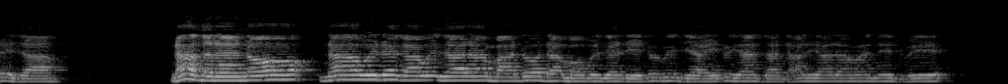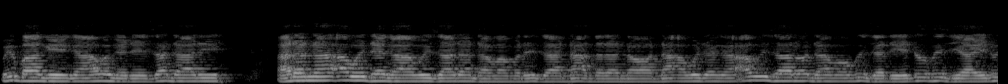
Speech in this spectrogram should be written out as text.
ဋိစ္ဆာ နာတရဏောနာဝိရကဝိဇာရမတောဓမ္မောဝိဇတိတုပိစ္ဆယာဟိတုယဇတ္တာရိအာရမဏေတွေဝိပါကေကအဝဂတေဇတ္တာရိအရဏအဝိတကဝိဇာရဓမ္မပရိစ္ဆာနာတရဏောနာအဝိတကအဝိဇာရောဓမ္မဝိဇတိတုပိစ္ဆယာဟိတု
